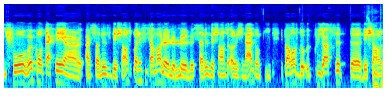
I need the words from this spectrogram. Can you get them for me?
il faut recontacter un, un service d'échange, pas nécessairement le, le, le service d'échange original. Donc, il, peut y avoir plusieurs sites d'échange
